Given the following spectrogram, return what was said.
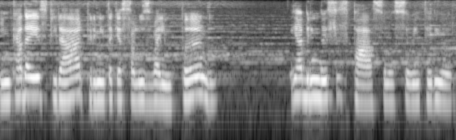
E em cada expirar, permita que essa luz vá limpando e abrindo esse espaço no seu interior.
